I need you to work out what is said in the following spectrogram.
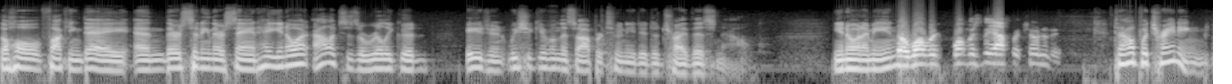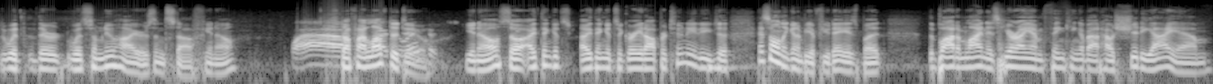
the whole fucking day and they're sitting there saying hey you know what Alex is a really good agent we should give him this opportunity to try this now you know what I mean So what was what was the opportunity? to help with training with their with some new hires and stuff, you know. Wow. stuff I love to do. You know, so I think it's I think it's a great opportunity to. It's only going to be a few days, but the bottom line is here I am thinking about how shitty I am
